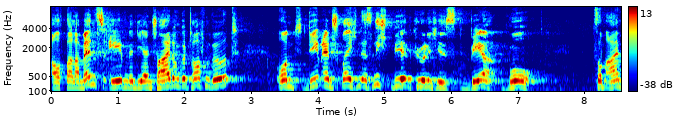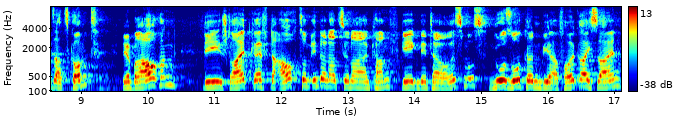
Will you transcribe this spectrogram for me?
auf Parlamentsebene die Entscheidung getroffen wird und dementsprechend es nicht willkürlich ist, wer wo zum Einsatz kommt. Wir brauchen die Streitkräfte auch zum internationalen Kampf gegen den Terrorismus. Nur so können wir erfolgreich sein.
